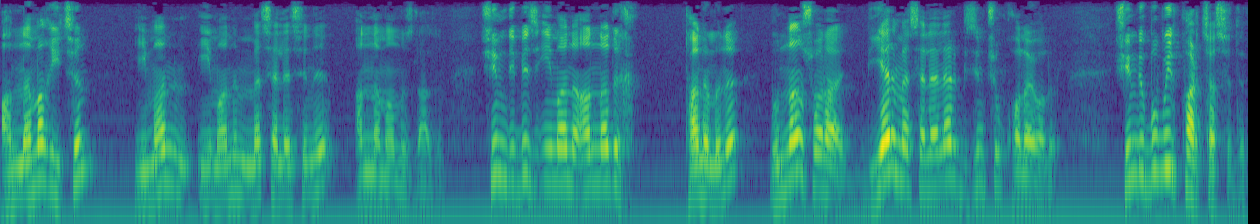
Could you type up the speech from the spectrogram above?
anlamak için iman imanın meselesini anlamamız lazım. Şimdi biz imanı anladık tanımını. Bundan sonra diğer meseleler bizim için kolay olur. Şimdi bu bir parçasıdır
